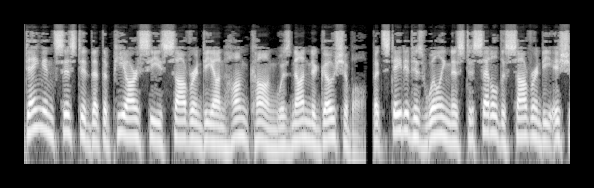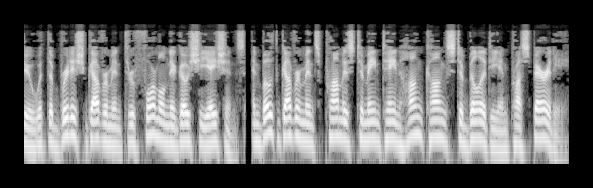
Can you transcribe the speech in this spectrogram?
Deng insisted that the PRC's sovereignty on Hong Kong was non-negotiable, but stated his willingness to settle the sovereignty issue with the British government through formal negotiations, and both governments promised to maintain Hong Kong's stability and prosperity.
